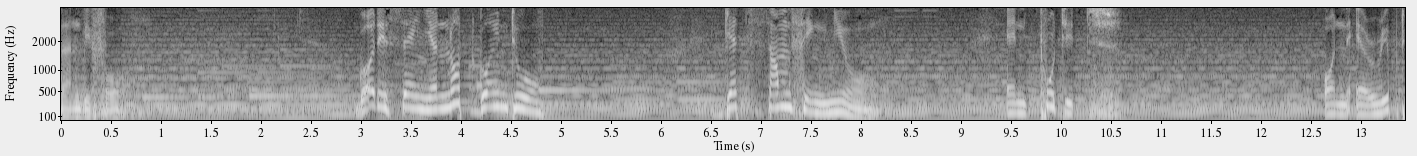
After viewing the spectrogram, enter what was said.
than before. God is saying, You're not going to get something new and put it on a ripped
